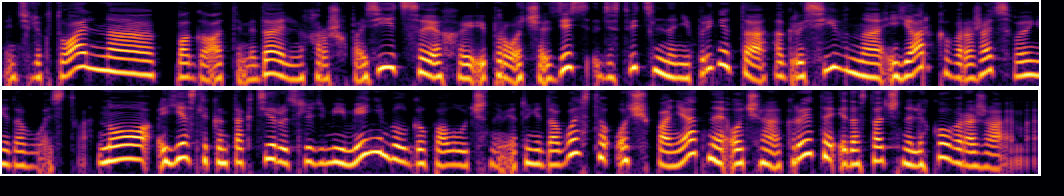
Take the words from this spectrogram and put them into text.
интеллектуально богатыми, да, или на хороших позициях и, и прочее. Здесь действительно не принято агрессивно и ярко выражать свое недовольство. Но если контактировать с людьми менее благополучными, это недовольство очень понятное, очень открытое и достаточно легко выражаемое.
